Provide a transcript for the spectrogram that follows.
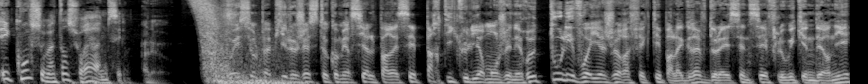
éco ce matin sur RMC. Oui, sur le papier, le geste commercial paraissait particulièrement généreux. Tous les voyageurs affectés par la grève de la SNCF le week-end dernier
